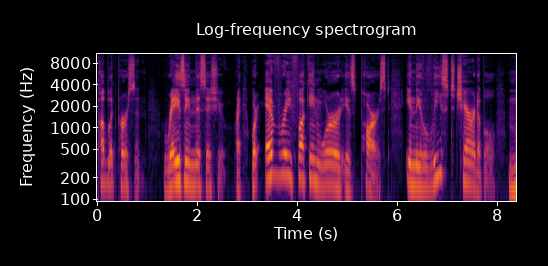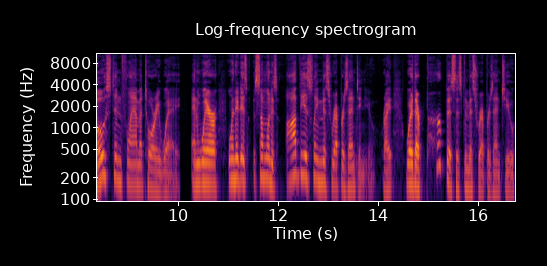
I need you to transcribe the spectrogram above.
public person raising this issue, right? Where every fucking word is parsed in the least charitable, most inflammatory way. And where, when it is someone is obviously misrepresenting you, right? Where their purpose is to misrepresent you,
